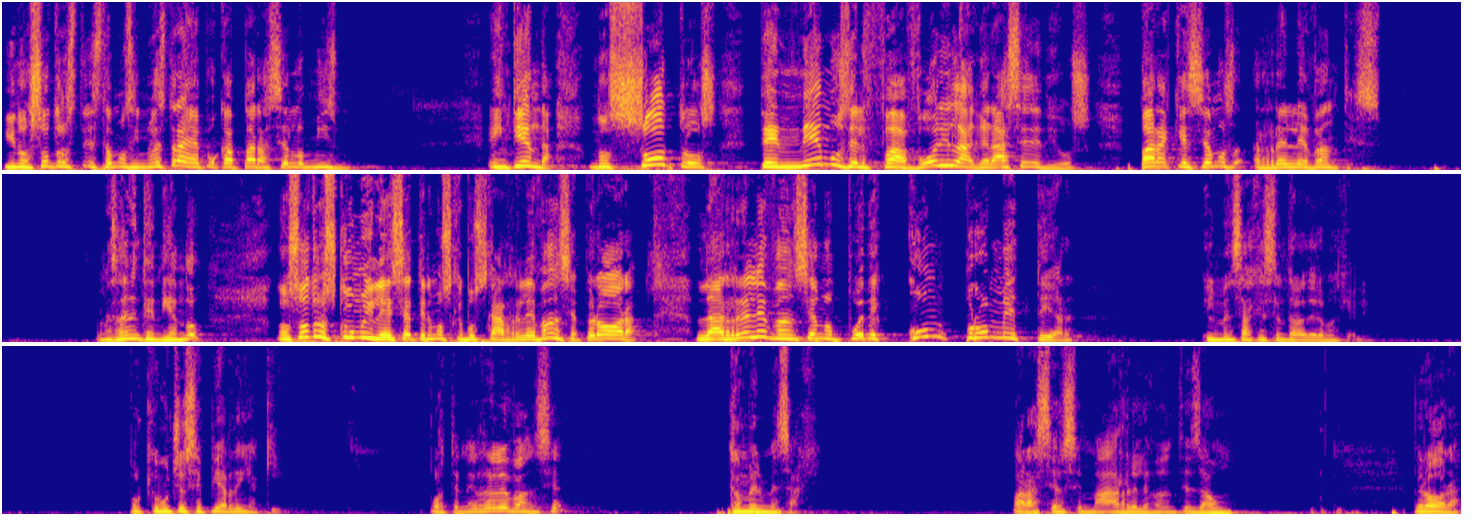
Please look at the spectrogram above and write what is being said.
y nosotros estamos en nuestra época para hacer lo mismo. Entienda, nosotros tenemos el favor y la gracia de Dios para que seamos relevantes. ¿Me están entendiendo? Nosotros como iglesia tenemos que buscar relevancia, pero ahora, la relevancia no puede comprometer el mensaje central del Evangelio. Porque muchos se pierden aquí. Por tener relevancia, cambia el mensaje para hacerse más relevantes aún. Pero ahora,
